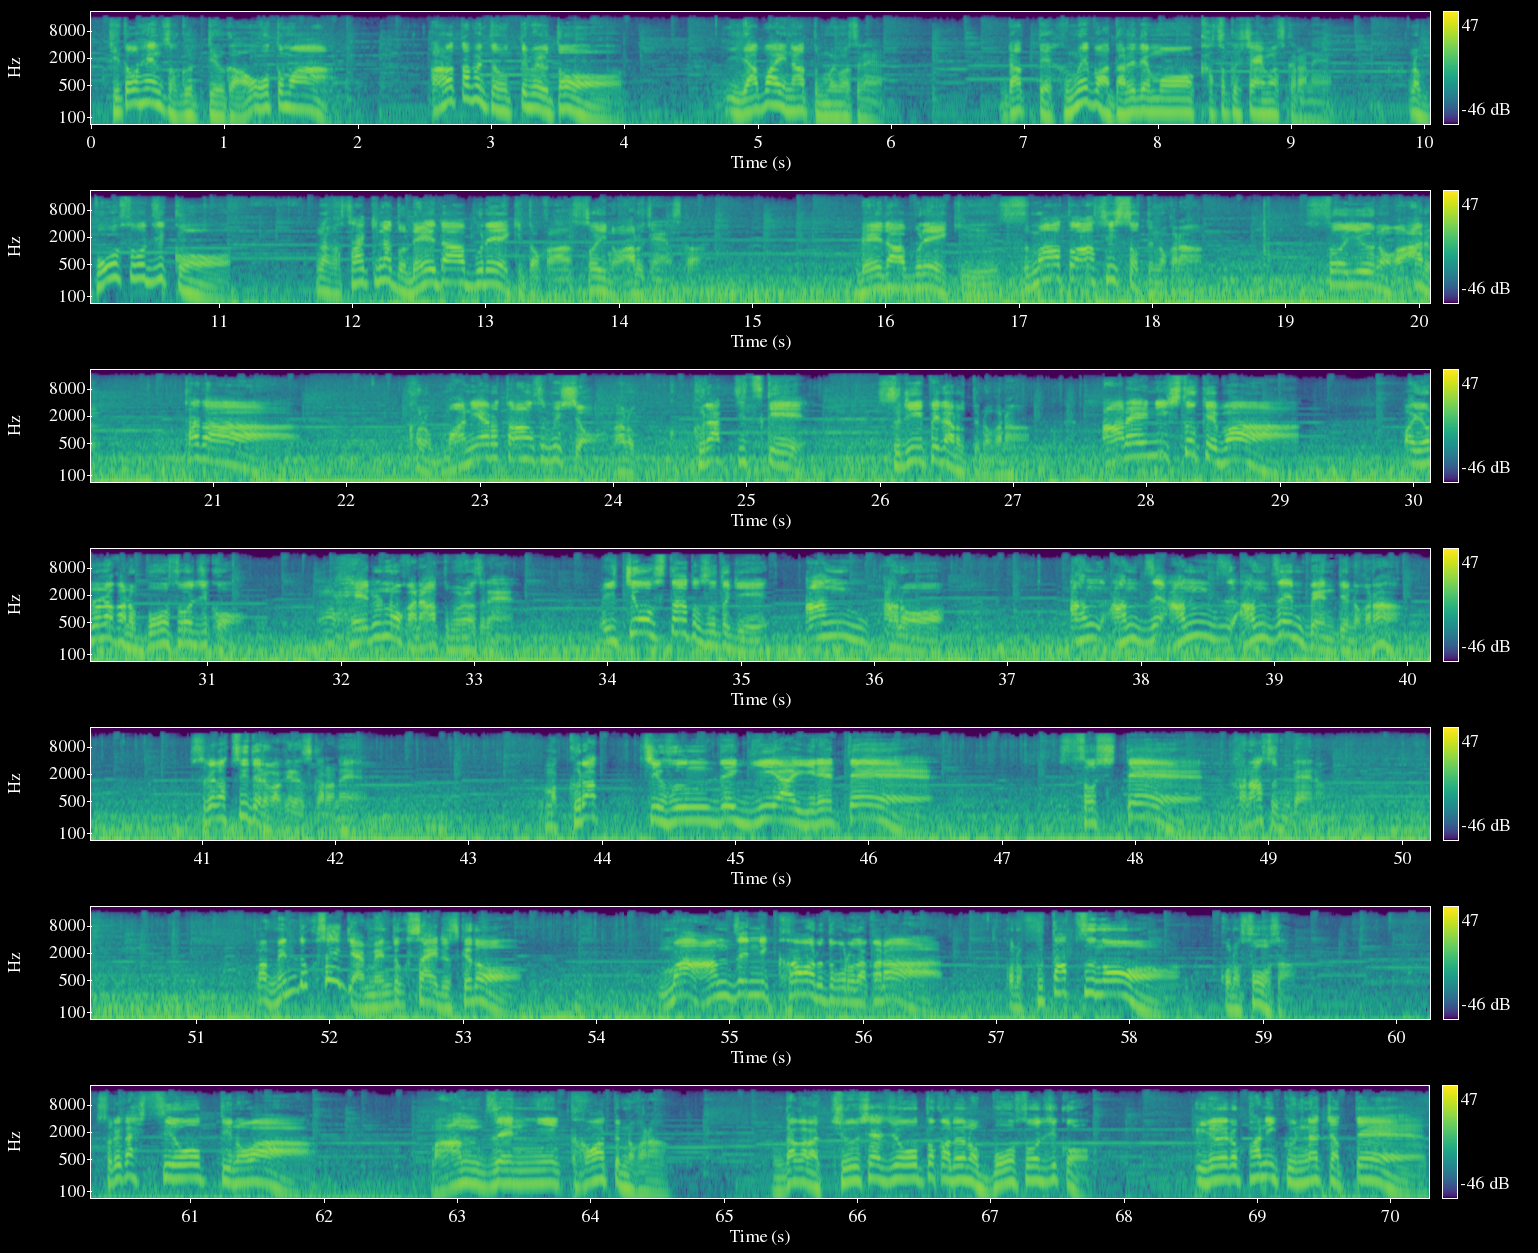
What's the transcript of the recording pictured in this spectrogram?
自動変速っていうかオートマ改めて乗ってみるとやばいなと思いますね。だって踏めば誰でも加速しちゃいますからね。暴走事故、なんか最近だとレーダーブレーキとかそういうのあるじゃないですか。レーダーブレーキ、スマートアシストっていうのかな？そういうのがある。ただ、このマニュアルトランスミッション、あの、クラッチ付き、3ペダルっていうのかな？あれにしとけば、まあ、世の中の暴走事故、減るのかなと思いますね。一応スタートするとき、あん、あの、安安全安安全弁っていうのかな？それがついてるわけですからねまあクラッチ踏んでギア入れてそして離すみたいなまあめんどくさいっちゃめんどくさいですけどまあ安全に関わるところだからこの2つのこの操作それが必要っていうのは、まあ、安全に関わってるのかなだから駐車場とかでの暴走事故、いろいろパニックになっちゃって、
